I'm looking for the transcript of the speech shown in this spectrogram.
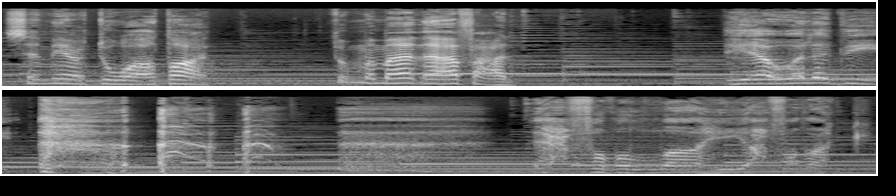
سمعت وأطعت ثم ماذا أفعل؟ يا ولدي احفظ الله يحفظك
